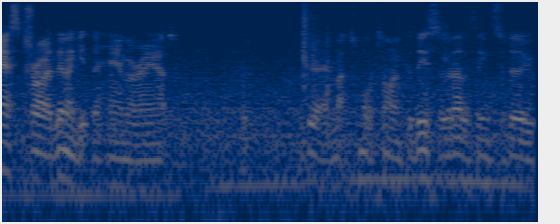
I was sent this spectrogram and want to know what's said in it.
Last try, then I get the hammer out. I don't have much more time for this, I've got other things to do.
